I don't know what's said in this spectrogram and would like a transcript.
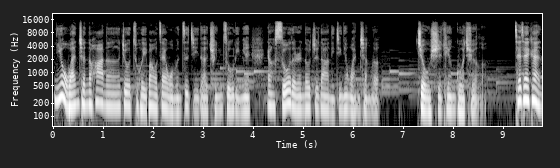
你有完成的话呢，就回报在我们自己的群组里面，让所有的人都知道你今天完成了。九十天过去了，猜猜看，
